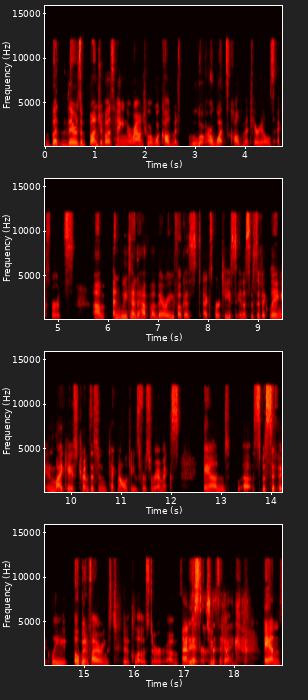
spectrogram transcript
but there's a bunch of us hanging around who are what called who are what's called materials experts. Um, and we tend to have a very focused expertise in a specific thing. In my case, transition technologies for ceramics and uh, specifically open firings to closed or um, that is so specific. And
